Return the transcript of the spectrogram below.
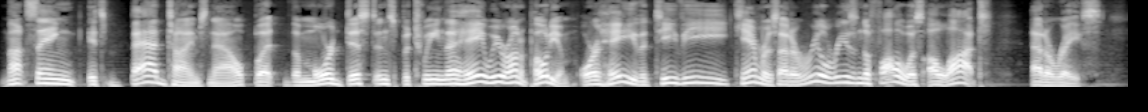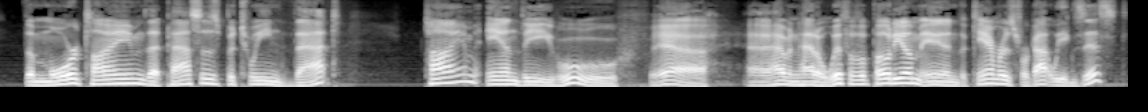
not saying it's bad times now, but the more distance between the hey, we were on a podium, or hey, the TV cameras had a real reason to follow us a lot at a race. The more time that passes between that time and the ooh, yeah, I haven't had a whiff of a podium and the cameras forgot we exist.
